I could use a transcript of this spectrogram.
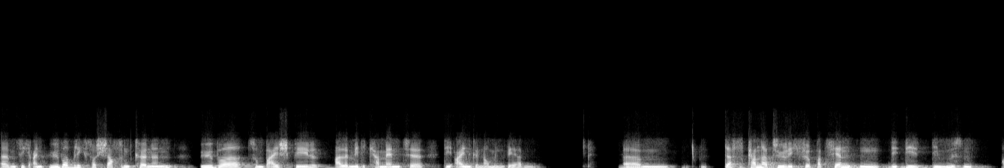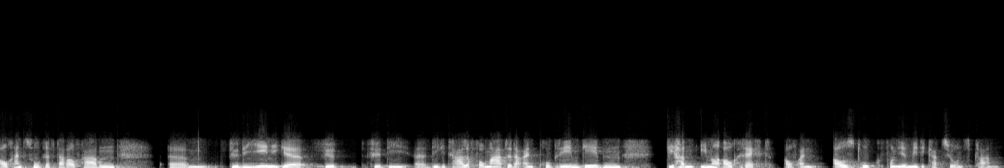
ähm, sich einen Überblick verschaffen können über zum Beispiel alle Medikamente, die eingenommen werden. Mhm. Ähm, das kann natürlich für Patienten, die, die, die müssen auch einen Zugriff darauf haben. Ähm, für diejenige, für, für die äh, digitale Formate da ein Problem geben, die haben immer auch Recht auf einen Ausdruck von ihrem Medikationsplan.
